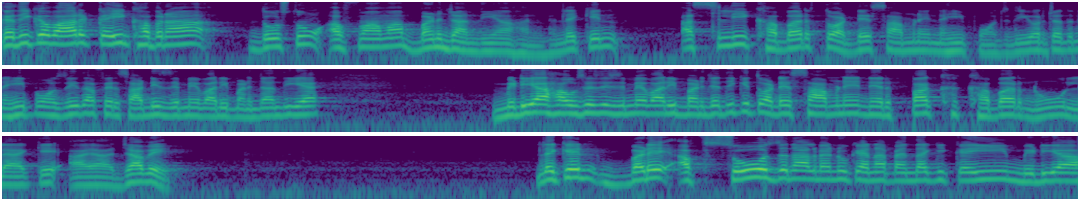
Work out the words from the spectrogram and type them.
ਕਦੀ ਕਵਾਰ ਕਈ ਖਬਰਾਂ ਦੋਸਤੋ ਅਫਵਾਹਾਂ ਬਣ ਜਾਂਦੀਆਂ ਹਨ, ਲੇਕਿਨ ਅਸਲੀ ਖਬਰ ਤੁਹਾਡੇ ਸਾਹਮਣੇ ਨਹੀਂ ਪਹੁੰਚਦੀ ਔਰ ਜਦ ਨਹੀਂ ਪਹੁੰਚਦੀ ਤਾਂ ਫਿਰ ਸਾਡੀ ਜ਼ਿੰਮੇਵਾਰੀ ਬਣ ਜਾਂਦੀ ਹੈ। ਮੀਡੀਆ ਹਾਊਸਸ ਦੀ ਜ਼ਿੰਮੇਵਾਰੀ ਬਣ ਜਾਂਦੀ ਕਿ ਤੁਹਾਡੇ ਸਾਹਮਣੇ ਨਿਰਪੱਖ ਖਬਰ ਨੂੰ ਲੈ ਕੇ ਆਇਆ ਜਾਵੇ। ਲੇਕਿਨ ਬੜੇ ਅਫਸੋਸ ਦੇ ਨਾਲ ਮੈਨੂੰ ਕਹਿਣਾ ਪੈਂਦਾ ਕਿ ਕਈ ਮੀਡੀਆ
